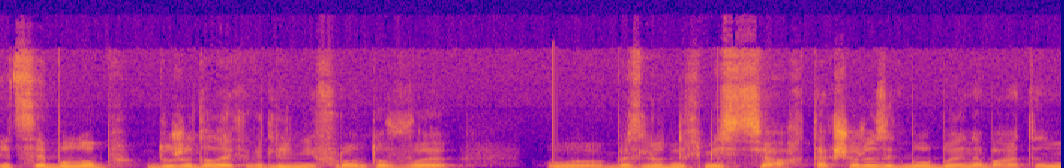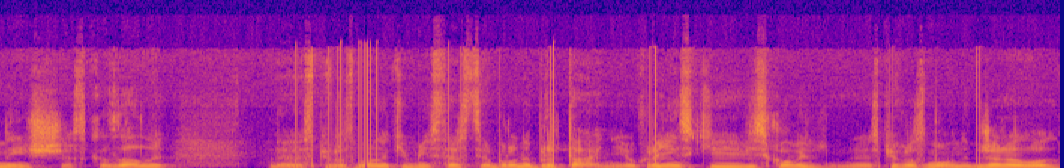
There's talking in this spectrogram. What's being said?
і це було б дуже далеко від лінії фронту в у безлюдних місцях. Так що ризик був би набагато нижче, сказали е, співрозмовники в Міністерстві оборони Британії. Український військовий е, співрозмовник джерело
